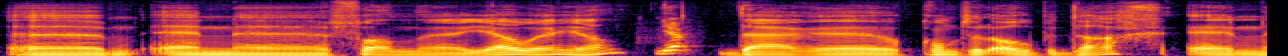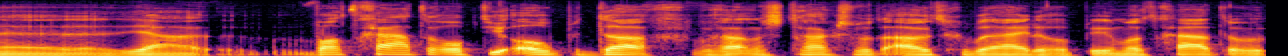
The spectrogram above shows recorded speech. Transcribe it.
Ehm, en eh, van eh, jou, hè, Jan? Ja. Daar eh, komt een open dag. En eh, ja, wat gaat er op die open dag? We gaan er straks wat uitgebreider op in. Wat gaat er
